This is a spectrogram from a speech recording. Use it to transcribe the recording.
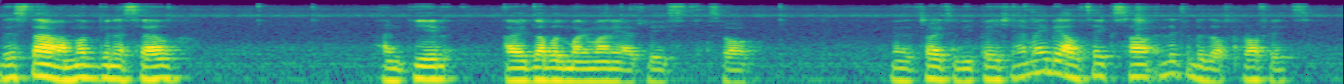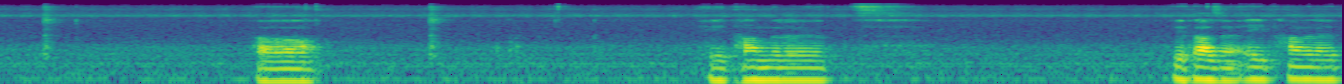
this time I'm not gonna sell until I double my money at least. So I'm gonna try to be patient. And maybe I'll take some a little bit of profits. Uh, 800 3800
